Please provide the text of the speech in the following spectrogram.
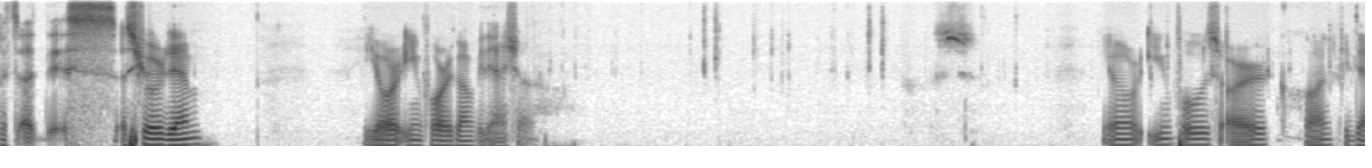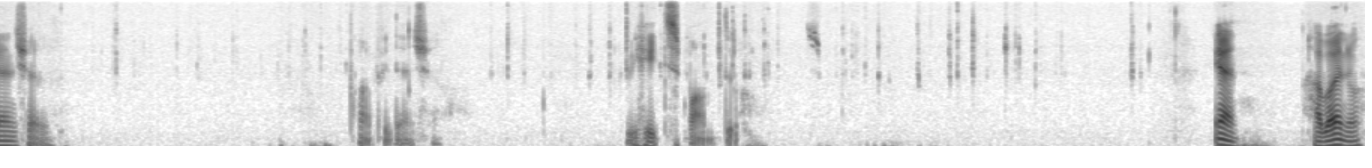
let's add this. Assure them your info confidential. Your infos are confidential. Confidential. We hate spam too. Yan. Haba, no?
